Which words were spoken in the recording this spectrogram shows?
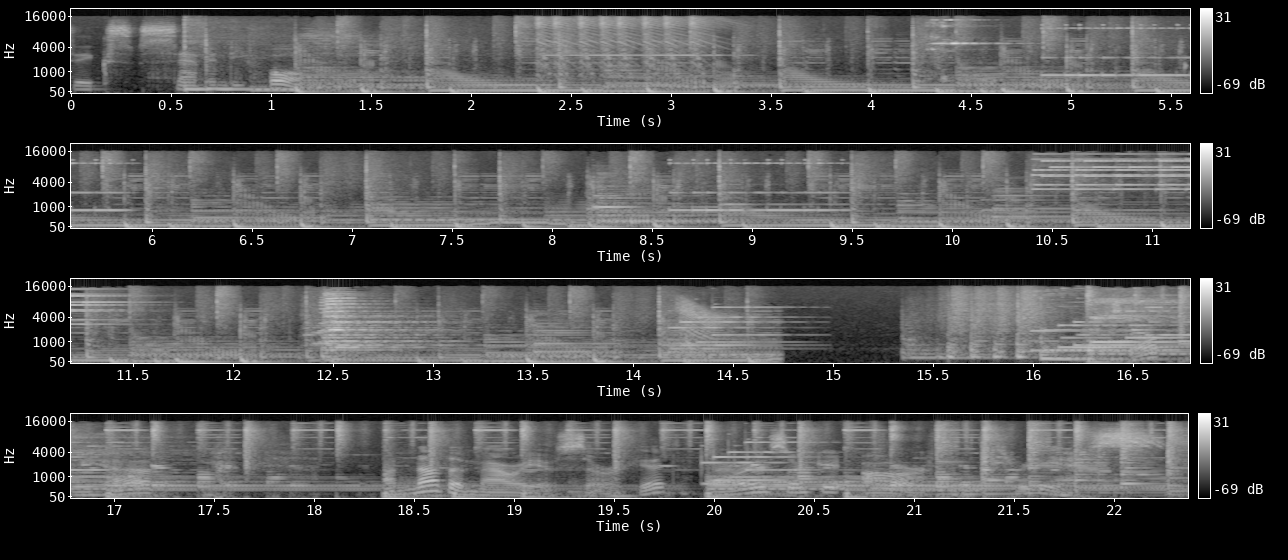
6674. Next up, we have another Mario Circuit. Mario Circuit R from 3DS.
